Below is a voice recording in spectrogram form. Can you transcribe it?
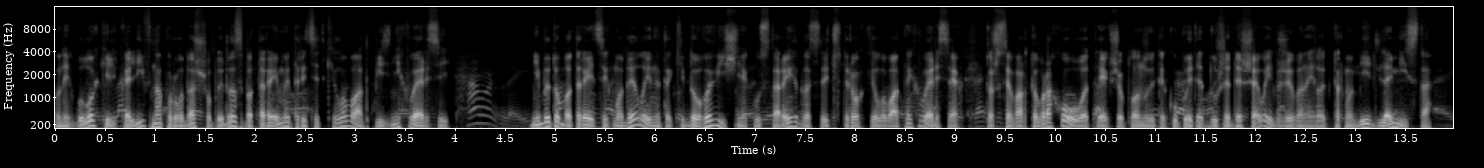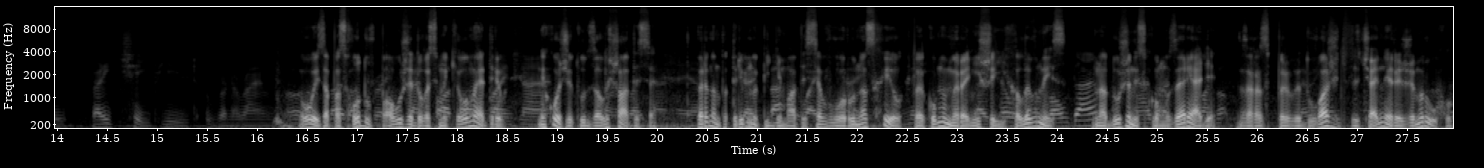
У них було кілька лів на продаж, обидва з батареями 30 кВт пізніх версій. Нібито батареї цих моделей не такі довговічні, як у старих 24 кіловатних версіях, тож це варто враховувати, якщо плануєте купити дуже дешевий вживаний електромобіль для міста. Ой, запас ходу впав уже до 8 кілометрів. Не хочу тут залишатися. Тепер нам потрібно підніматися вгору на схил, по якому ми раніше їхали вниз, на дуже низькому заряді. Зараз приведу важить звичайний режим руху.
